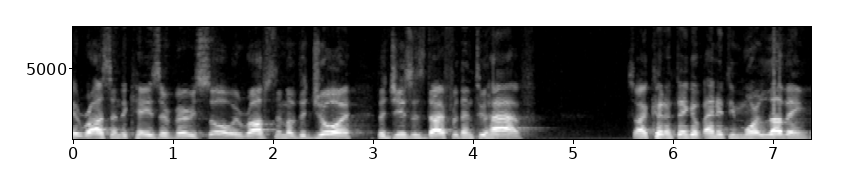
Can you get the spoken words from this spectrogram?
It rots and decays their very soul. It robs them of the joy that Jesus died for them to have. So I couldn't think of anything more loving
